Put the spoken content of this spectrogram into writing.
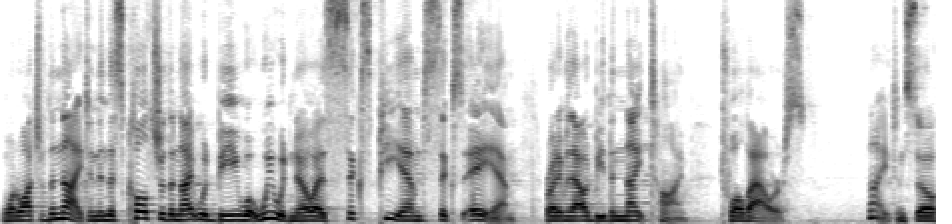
one watch of the night. And in this culture, the night would be what we would know as 6 p.m. to 6 a.m., right? I mean, that would be the night time, 12 hours night. And so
